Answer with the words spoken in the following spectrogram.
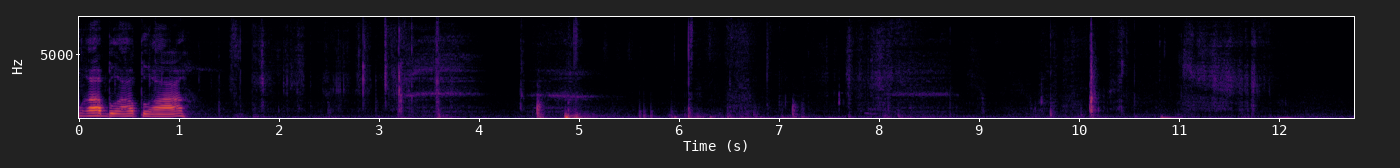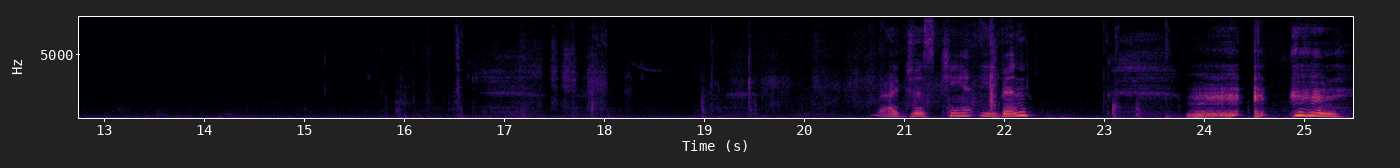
blah, blah, blah. I just can't even.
